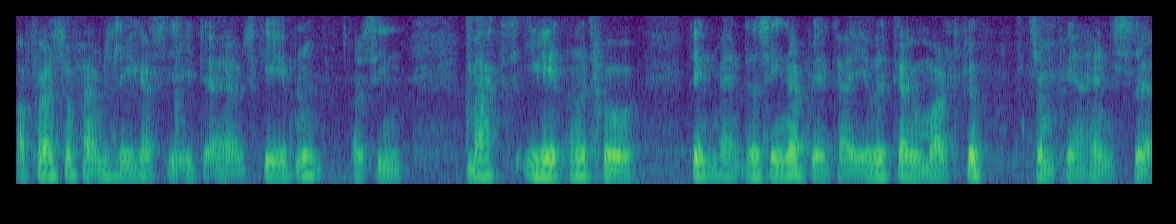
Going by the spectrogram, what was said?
og først og fremmest lægger sit øh, skæbne og sin magt i hænderne på den mand, der senere bliver greve, Grev Moltke, som bliver hans øh,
